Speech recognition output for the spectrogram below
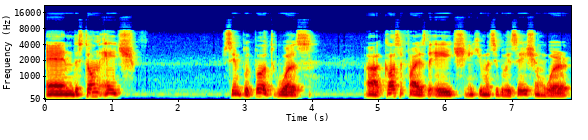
And the Stone Age, simply put, was uh, classified as the age in human civilization where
